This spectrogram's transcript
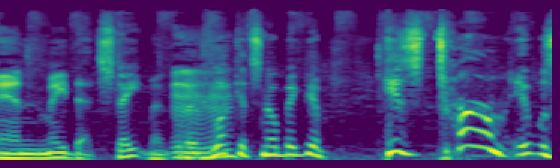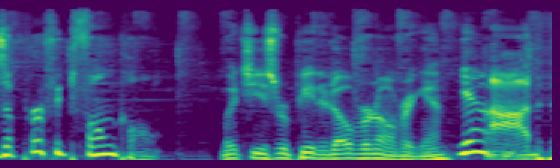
and made that statement. But look, it's no big deal. His term, it was a perfect phone call. Which he's repeated over and over again. Yeah. Odd.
